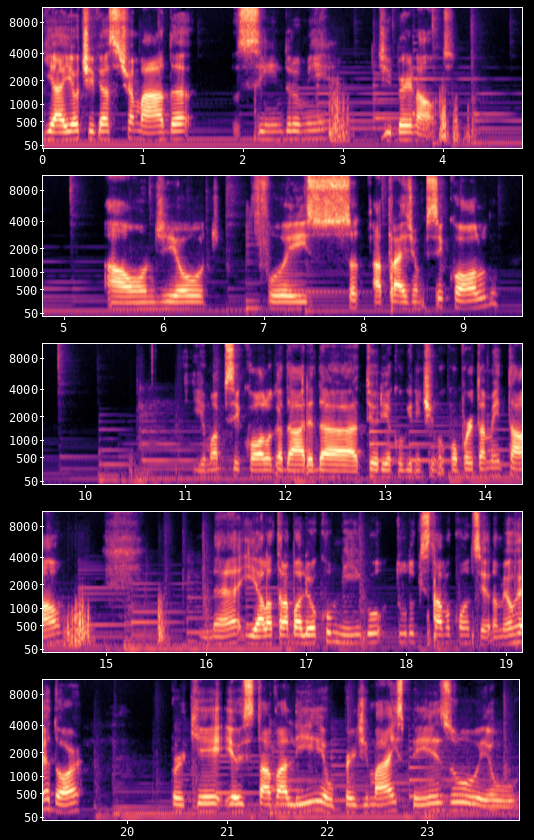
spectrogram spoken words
E aí eu tive essa chamada síndrome de burnout, aonde eu fui atrás de um psicólogo e uma psicóloga da área da teoria cognitiva comportamental, né? E ela trabalhou comigo tudo o que estava acontecendo ao meu redor, porque eu estava ali, eu perdi mais peso, eu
